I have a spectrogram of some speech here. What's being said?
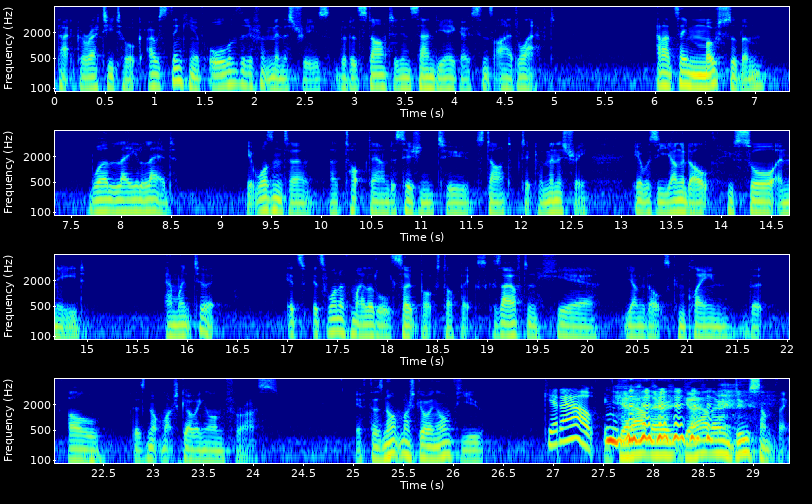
that Goretti talk, I was thinking of all of the different ministries that had started in San Diego since I had left. And I'd say most of them were lay led. It wasn't a, a top down decision to start a particular ministry, it was a young adult who saw a need and went to it. It's, it's one of my little soapbox topics because I often hear young adults complain that, oh, there's not much going on for us. If there's not much going on for you, Get out. get out there, get out there and do something.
